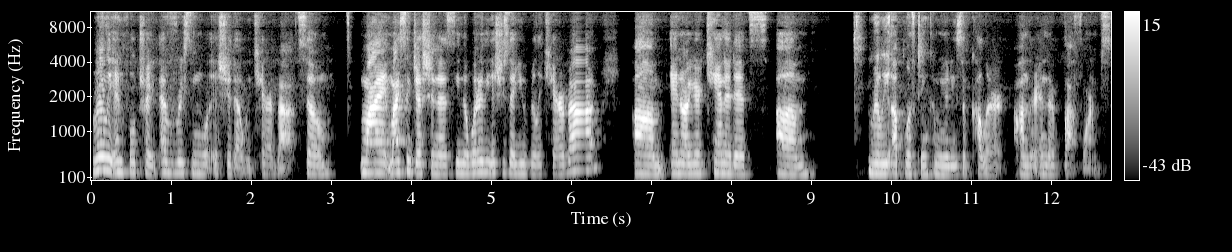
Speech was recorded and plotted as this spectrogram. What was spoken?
really infiltrate every single issue that we care about. So my my suggestion is, you know, what are the issues that you really care about, um, and are your candidates um, really uplifting communities of color on their in their platforms?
